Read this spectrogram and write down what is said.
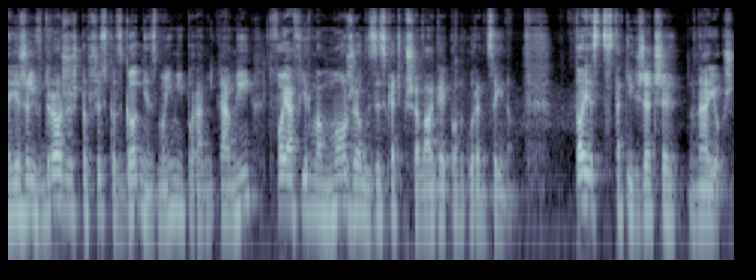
jeżeli wdrożysz to wszystko zgodnie z moimi poradnikami, Twoja firma może uzyskać przewagę konkurencyjną. To jest z takich rzeczy na już.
